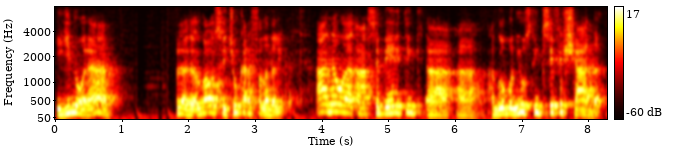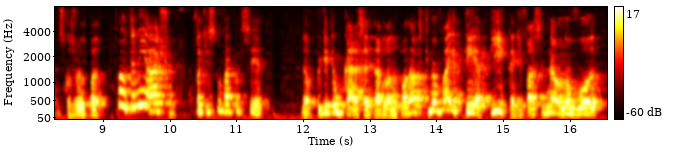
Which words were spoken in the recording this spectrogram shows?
ignorar. Por exemplo, igual assim, tinha um cara falando ali. Ah, não, a, a CBN tem a, a, a, Globo News tem que ser fechada. Os conservadores podem. Eu também acho. Só que isso não vai acontecer. Não, porque tem um cara sentado lá no Planalto que não vai ter a pica de falar assim, não, não vou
